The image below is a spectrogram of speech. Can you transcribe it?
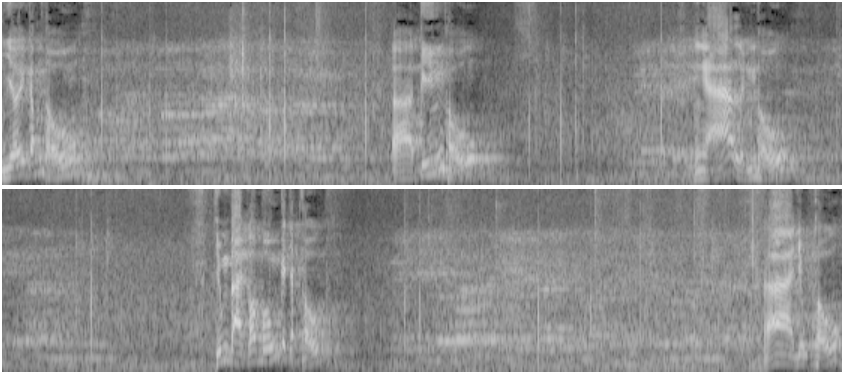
Giới cấm thủ. À, kiến thủ. Ngã lựng thủ. Chúng ta có bốn cái chấp thủ. À, dục thủ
